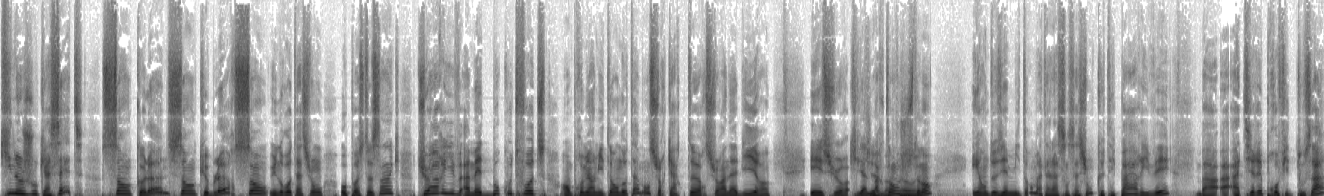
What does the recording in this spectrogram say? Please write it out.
qui ne joue qu'à 7, sans colonne, sans Kubler, sans une rotation au poste 5. Tu arrives à mettre beaucoup de fautes en première mi-temps, notamment sur Carter, sur Anabir et sur Kylian, Kylian Martin, Martin, justement. Et en deuxième mi-temps, bah, tu as la sensation que t'es pas arrivé bah, à, à tirer profit de tout ça.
